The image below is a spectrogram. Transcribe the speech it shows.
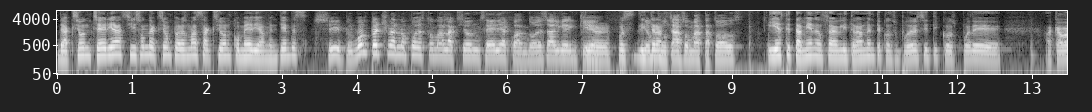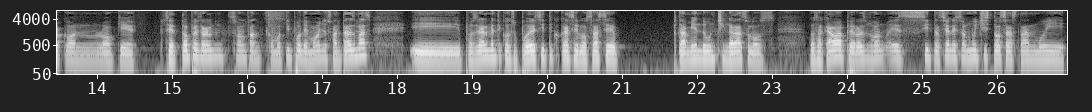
de acción seria. Sí son de acción, pero es más acción comedia, ¿me entiendes? Sí, pues One Punch Man no puedes tomar la acción seria cuando es alguien que Que, pues de un putazo mata a todos. Y este también, o sea, literalmente con sus poderes psíquicos puede. Acaba con lo que se tope, realmente son fan- como tipo demonios, fantasmas. Y pues realmente con su poder psíquico casi los hace también de un chingadazo, los, los acaba. Pero es, son, es situaciones son muy chistosas, están muy,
